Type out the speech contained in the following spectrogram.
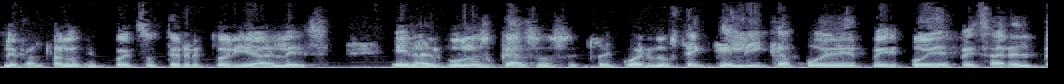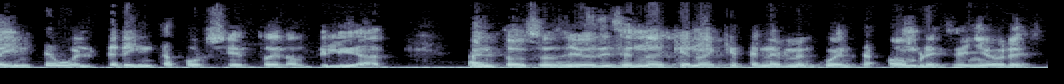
le faltan los impuestos territoriales. En algunos casos, recuerde usted que el ICA puede, puede pesar el 20 o el 30% de la utilidad. Entonces ellos dicen, no, es que no hay que tenerlo en cuenta. Hombre, señores,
